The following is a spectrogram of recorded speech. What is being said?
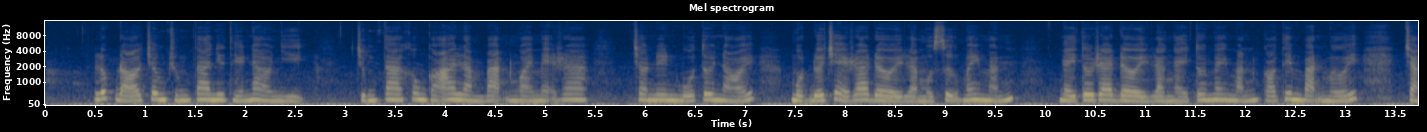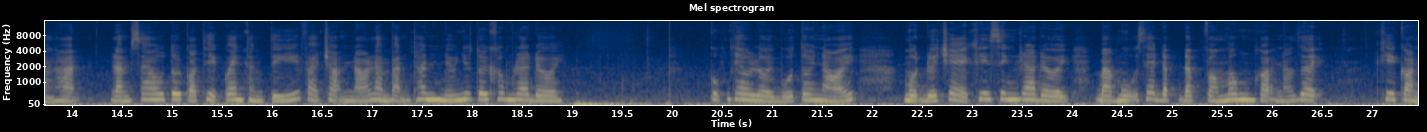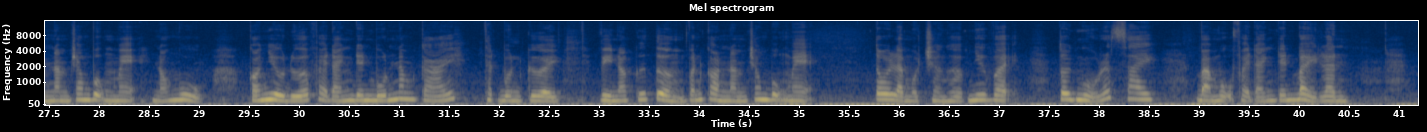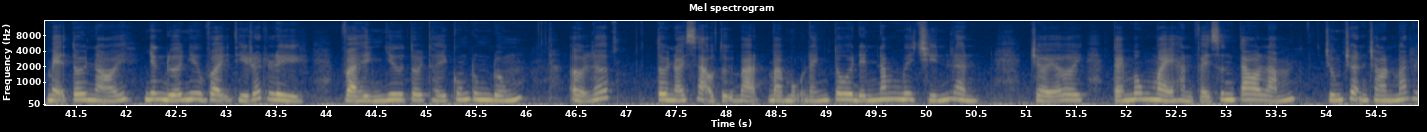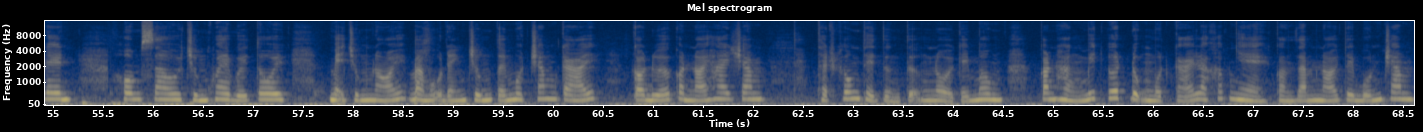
Lúc đó trông chúng ta như thế nào nhỉ? Chúng ta không có ai làm bạn ngoài mẹ ra, cho nên bố tôi nói, một đứa trẻ ra đời là một sự may mắn. Ngày tôi ra đời là ngày tôi may mắn có thêm bạn mới. Chẳng hạn, làm sao tôi có thể quen thằng tí và chọn nó làm bạn thân nếu như tôi không ra đời? Cũng theo lời bố tôi nói, một đứa trẻ khi sinh ra đời, bà mụ sẽ đập đập vào mông gọi nó dậy. Khi còn nằm trong bụng mẹ, nó ngủ. Có nhiều đứa phải đánh đến 4 năm cái, thật buồn cười, vì nó cứ tưởng vẫn còn nằm trong bụng mẹ. Tôi là một trường hợp như vậy. Tôi ngủ rất say, bà mụ phải đánh đến 7 lần. Mẹ tôi nói, những đứa như vậy thì rất lì, và hình như tôi thấy cũng đúng đúng. Ở lớp, tôi nói xạo tụi bạn bà mụ đánh tôi đến 59 lần. Trời ơi, cái mông mày hẳn phải sưng to lắm. Chúng trợn tròn mắt lên. Hôm sau, chúng khoe với tôi. Mẹ chúng nói bà mụ đánh chúng tới 100 cái. Có đứa còn nói 200. Thật không thể tưởng tượng nổi cái mông. Con hằng mít ướt đụng một cái là khóc nhè, còn dám nói tới 400.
